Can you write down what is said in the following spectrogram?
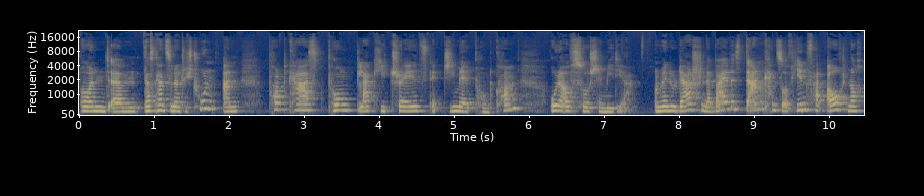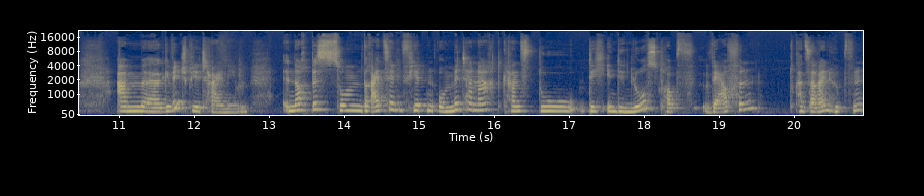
Und ähm, das kannst du natürlich tun an podcast.luckytrails.gmail.com oder auf Social Media. Und wenn du da schon dabei bist, dann kannst du auf jeden Fall auch noch am äh, Gewinnspiel teilnehmen. Noch bis zum 13.04. um Mitternacht kannst du dich in den Lostopf werfen. Du kannst da reinhüpfen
